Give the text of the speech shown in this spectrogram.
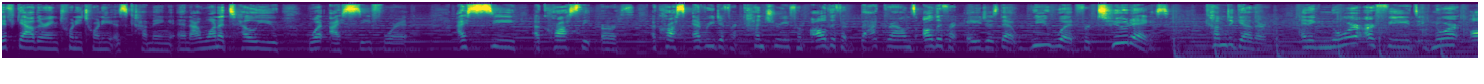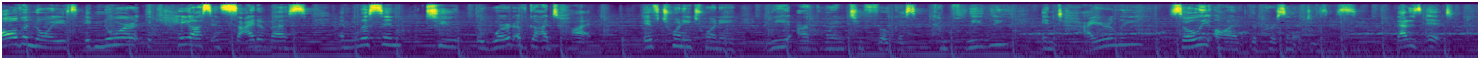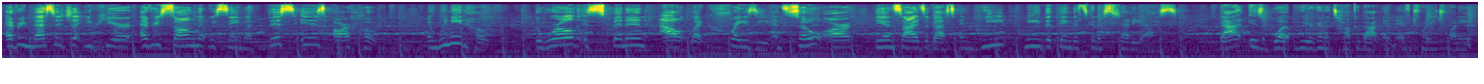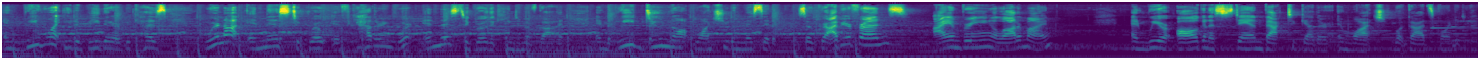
If Gathering 2020 is coming, and I want to tell you what I see for it. I see across the earth, across every different country, from all different backgrounds, all different ages, that we would, for two days, come together and ignore our feeds, ignore all the noise, ignore the chaos inside of us, and listen to the Word of God taught. If 2020, we are going to focus completely, entirely, solely on the person of Jesus. That is it. Every message that you hear, every song that we sing, like this is our hope. And we need hope. The world is spinning out like crazy, and so are the insides of us, and we need the thing that's gonna steady us. That is what we're going to talk about in IF 2020. And we want you to be there because we're not in this to grow IF Gathering. We're in this to grow the kingdom of God. And we do not want you to miss it. So grab your friends. I am bringing a lot of mine. And we are all going to stand back together and watch what God's going to do.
